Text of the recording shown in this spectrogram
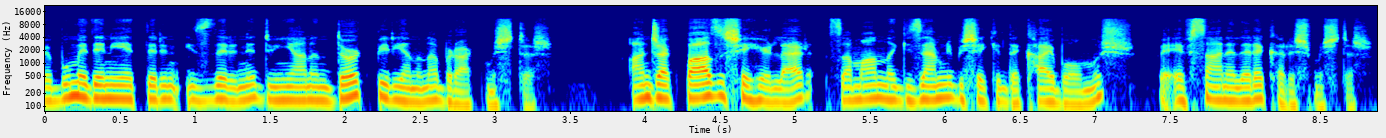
ve bu medeniyetlerin izlerini dünyanın dört bir yanına bırakmıştır. Ancak bazı şehirler zamanla gizemli bir şekilde kaybolmuş ve efsanelere karışmıştır.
